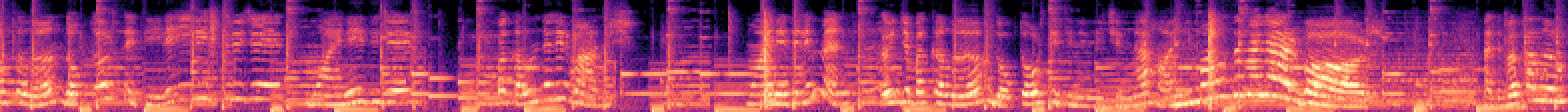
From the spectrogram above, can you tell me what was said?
Masalın doktor setiyle iyileştireceğiz. Muayene edeceğiz. Bakalım neler varmış. Muayene edelim mi? Önce bakalım doktor setinin içinde hangi malzemeler var? Hadi bakalım.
